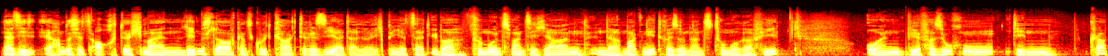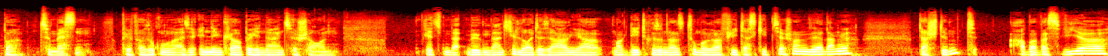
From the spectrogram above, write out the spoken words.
Na, Sie haben das jetzt auch durch meinen Lebenslauf ganz gut charakterisiert. Also ich bin jetzt seit über 25 Jahren in der Magnetresonanztomographie und wir versuchen den Körper zu messen. Wir versuchen also in den Körper hineinzuschauen. Jetzt mögen manche Leute sagen, ja, Magnetresonanztomographie, das gibt es ja schon sehr lange. Das stimmt. Aber was wir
